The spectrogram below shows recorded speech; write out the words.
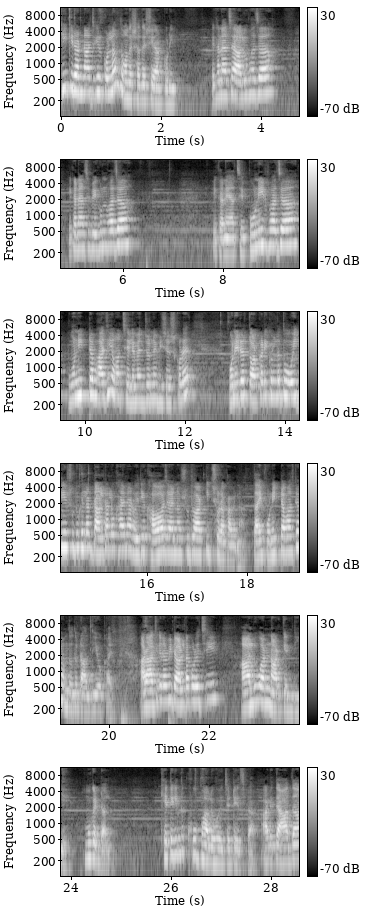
কী কী রান্না আজকের করলাম তোমাদের সাথে শেয়ার করি। এখানে আছে আলু ভাজা, এখানে আছে বেগুন ভাজা এখানে আছে পনির ভাজা। পনিরটা ভাজি আমার ছেলেমেয়ের জন্য বিশেষ করে। পনিরের তরকারি করলে তো ওই দিয়ে শুধু খেলে আর ডাল টালও খায় না, আর ওই দিয়ে খাওয়াও যায় না, শুধু আর কিচ্ছুরা খাবে না। তাই পনিরটা ভাজলে অন্তত ডাল দিয়েও খায়। আর আজকের আমি ডালটা করেছি আলু আর নারকেল দিয়ে, মুগের ডাল। খেতে কিন্তু খুব ভালো হয়েছে টেস্টটা আর এতে আদা,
